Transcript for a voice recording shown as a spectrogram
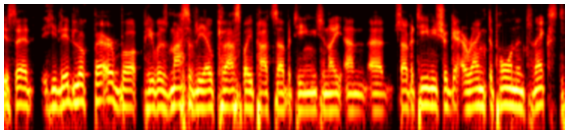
you said, he did look better, but he was massively outclassed by Pat Sabatini tonight. And uh, Sabatini should get a ranked opponent next.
